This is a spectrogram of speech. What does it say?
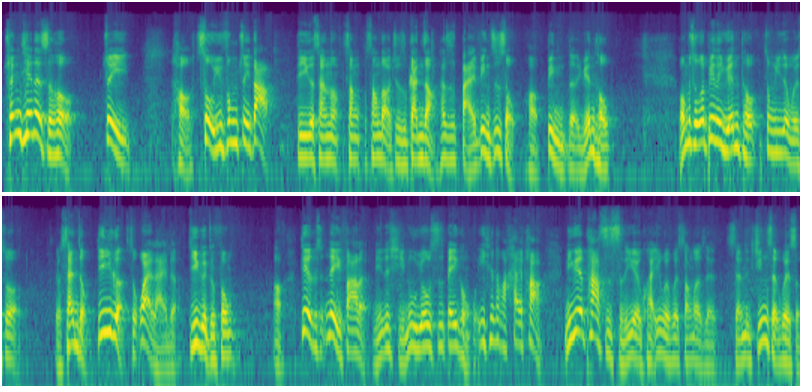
春天的时候，最好受于风最大，第一个伤到伤伤到就是肝脏，它是百病之首，好病的源头。我们所谓病的源头，中医认为说有三种，第一个是外来的，第一个就是风，好，第二个是内发的，你的喜怒忧思悲恐，一天到晚害怕，你越怕死死的越快，因为会伤到人，人的精神会受，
